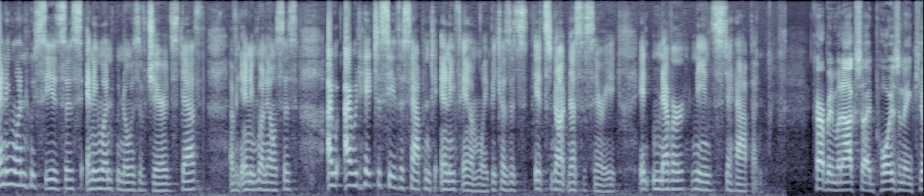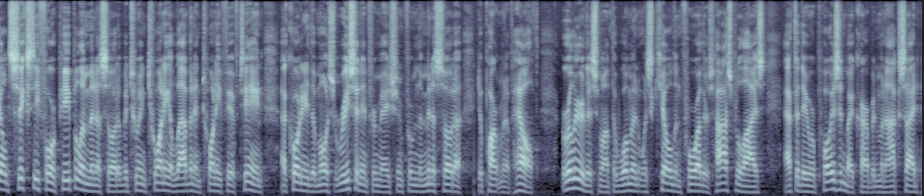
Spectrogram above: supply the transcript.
anyone who sees this, anyone who knows of Jared's death, of anyone else's, I, I would hate to see this happen to any family because it's it's not necessary. It never needs to happen. Carbon monoxide poisoning killed 64 people in Minnesota between 2011 and 2015, according to the most recent information from the Minnesota Department of Health. Earlier this month, a woman was killed and four others hospitalized after they were poisoned by carbon monoxide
